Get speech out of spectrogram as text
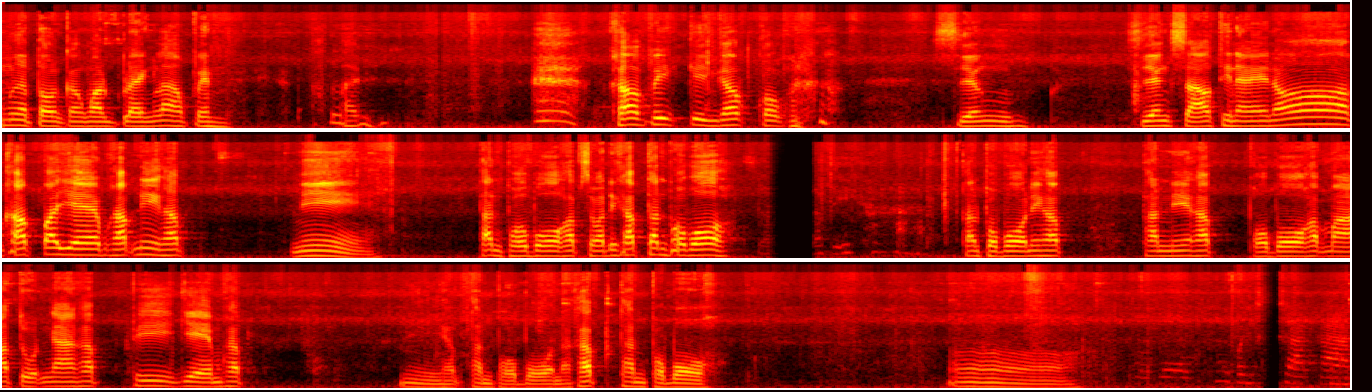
เมื่อตอนกลางวันแปลงร่างเป็นอะไร ครับพี่กินครับขอบคุณเสียงเสียงสาวที่ไหนเนาะครับป้าแยมครับนี่ครับ นี่ ท่านพบครับ สวัสดีครับ ท่านพบสวัสดีค่ะท่านพบนี่ครับ ท่านนี้ครับพบครับมาตรวจงานครับ พี่แยมครับ นี่ครับท่านพบนะครับ ท่านพบอ่าผู้บัญชาการ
